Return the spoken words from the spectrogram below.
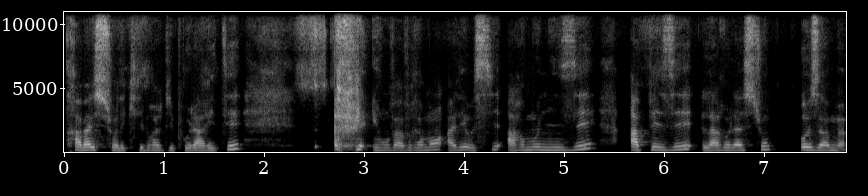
travaille sur l'équilibrage des polarités et on va vraiment aller aussi harmoniser, apaiser la relation aux hommes.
